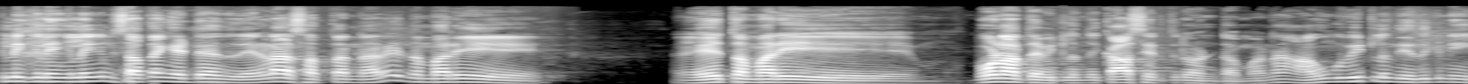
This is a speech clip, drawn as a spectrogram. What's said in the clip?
கிளிங் கிளிங் கிளிங்னு சத்தம் கேட்டே இருந்தது. என்னடா சத்தம்னாரு? இந்த மாதிரி ஏத்த மாதிரி போனாத்த வீட்டுல இருந்து காசு எடுத்துட்டு வந்துட்டோம்னா அவங்க வீட்டுல இருந்து எதுக்கு நீ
